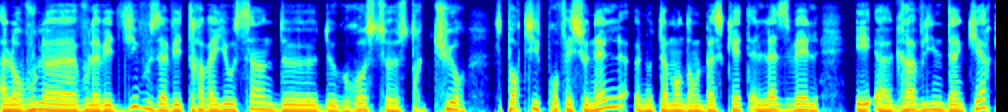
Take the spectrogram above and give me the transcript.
Alors, vous l'avez dit, vous avez travaillé au sein de, grosses structures sportives professionnelles, notamment dans le basket, Lasvel et euh, Gravelines Dunkerque.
